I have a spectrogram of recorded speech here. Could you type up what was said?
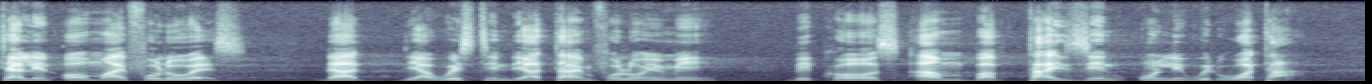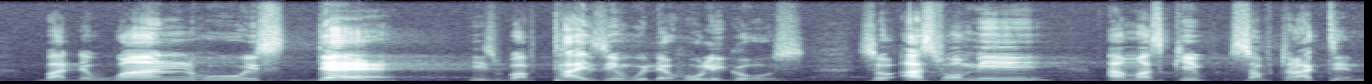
telling all my followers that they are wasting their time following me because I'm baptizing only with water. But the one who is there is baptizing with the Holy Ghost. So as for me, I must keep subtracting.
